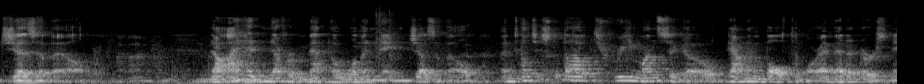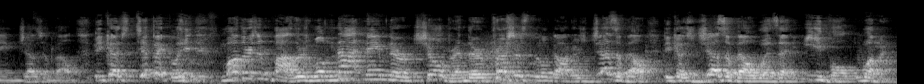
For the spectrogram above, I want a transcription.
Jezebel. Now, I had never met a woman named Jezebel until just about three months ago down in Baltimore. I met a nurse named Jezebel because typically mothers and fathers will not name their children, their precious little daughters, Jezebel because Jezebel was an evil woman.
